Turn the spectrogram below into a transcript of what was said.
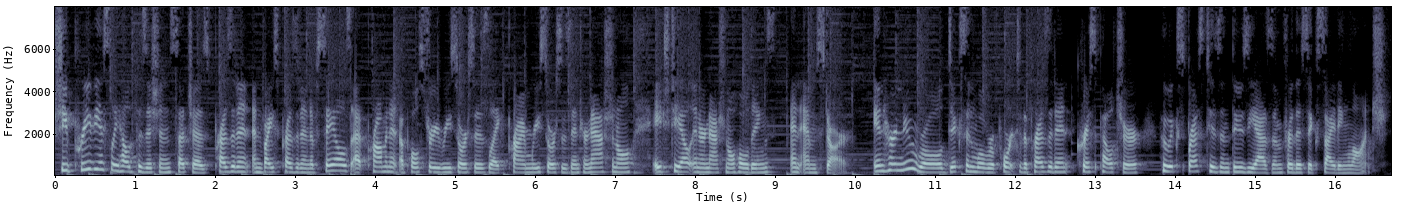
She previously held positions such as President and Vice President of Sales at prominent upholstery resources like Prime Resources International, HTL International Holdings, and M-Star. In her new role, Dixon will report to the President, Chris Pelcher, who expressed his enthusiasm for this exciting launch.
